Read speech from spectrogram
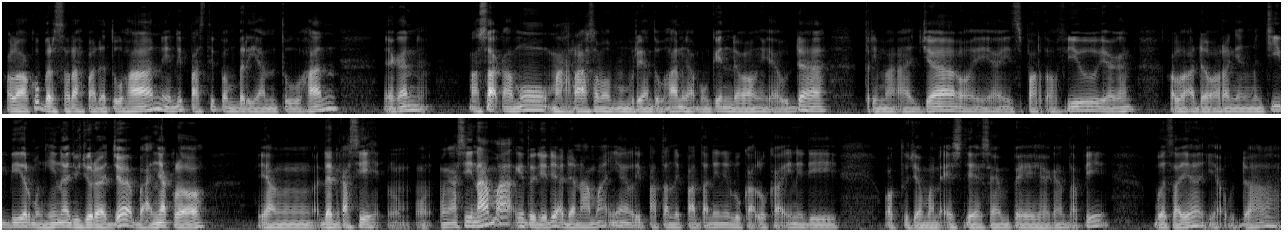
kalau aku berserah pada Tuhan ini pasti pemberian Tuhan ya kan? Masa kamu marah sama pemberian Tuhan? Nggak mungkin dong. Ya udah terima aja. Oh ya it's part of you ya kan? Kalau ada orang yang mencibir menghina jujur aja banyak loh yang dan kasih mengasih nama gitu. Jadi ada namanya lipatan-lipatan ini luka-luka ini di waktu zaman SD SMP ya kan? Tapi buat saya ya udah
